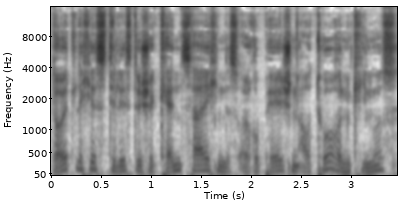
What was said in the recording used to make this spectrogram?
deutliche stilistische Kennzeichen des europäischen Autorenkinos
